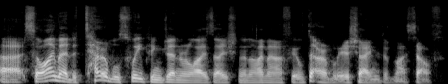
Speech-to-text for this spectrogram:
uh, so I made a terrible sweeping generalization, and I now feel terribly ashamed of myself.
